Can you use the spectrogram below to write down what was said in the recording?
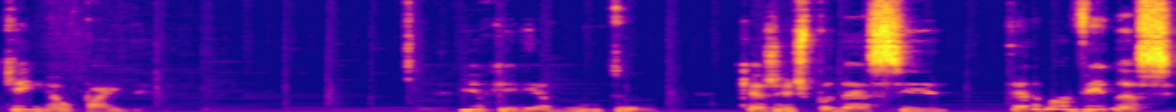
quem é o pai dele. E eu queria muito que a gente pudesse ter uma vida assim.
